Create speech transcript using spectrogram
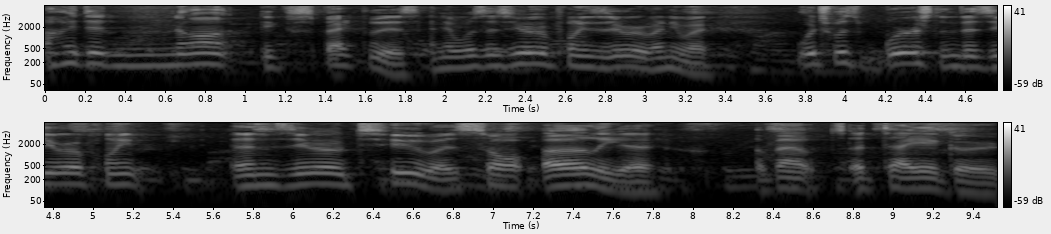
I did not expect this, and it was a 0.0 anyway, which was worse than the 0.02 I saw earlier, about a day ago.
